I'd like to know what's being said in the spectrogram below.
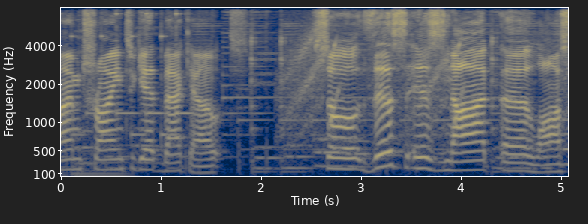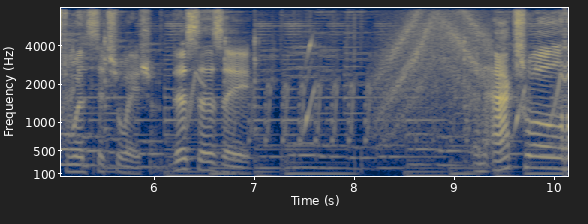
I'm trying to get back out. So this is not a Lost Woods situation. This is a an actual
